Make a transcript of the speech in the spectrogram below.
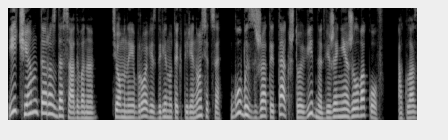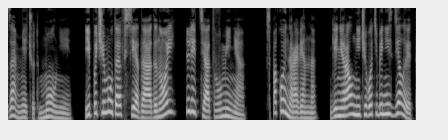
и чем-то раздосадована. Темные брови сдвинуты к переносице, губы сжаты так, что видно движение желваков, а глаза мечут молнии. И почему-то все до одной летят в меня. Спокойно, Равенна. Генерал ничего тебе не сделает,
